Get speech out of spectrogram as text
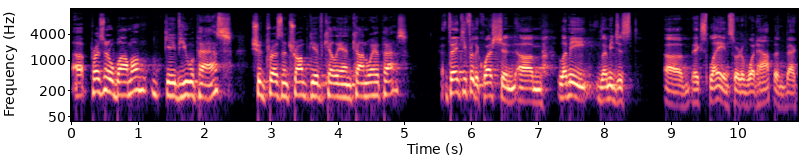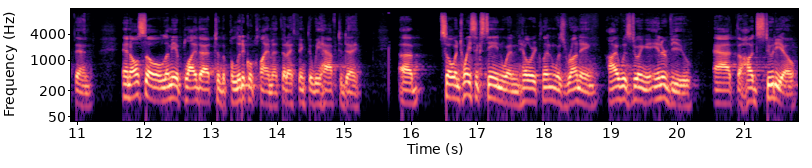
Uh, President Obama gave you a pass. Should President Trump give Kellyanne Conway a pass? Thank you for the question. Um, let me let me just uh, explain sort of what happened back then, and also let me apply that to the political climate that I think that we have today. Uh, so in 2016, when Hillary Clinton was running, I was doing an interview at the HUD studio,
